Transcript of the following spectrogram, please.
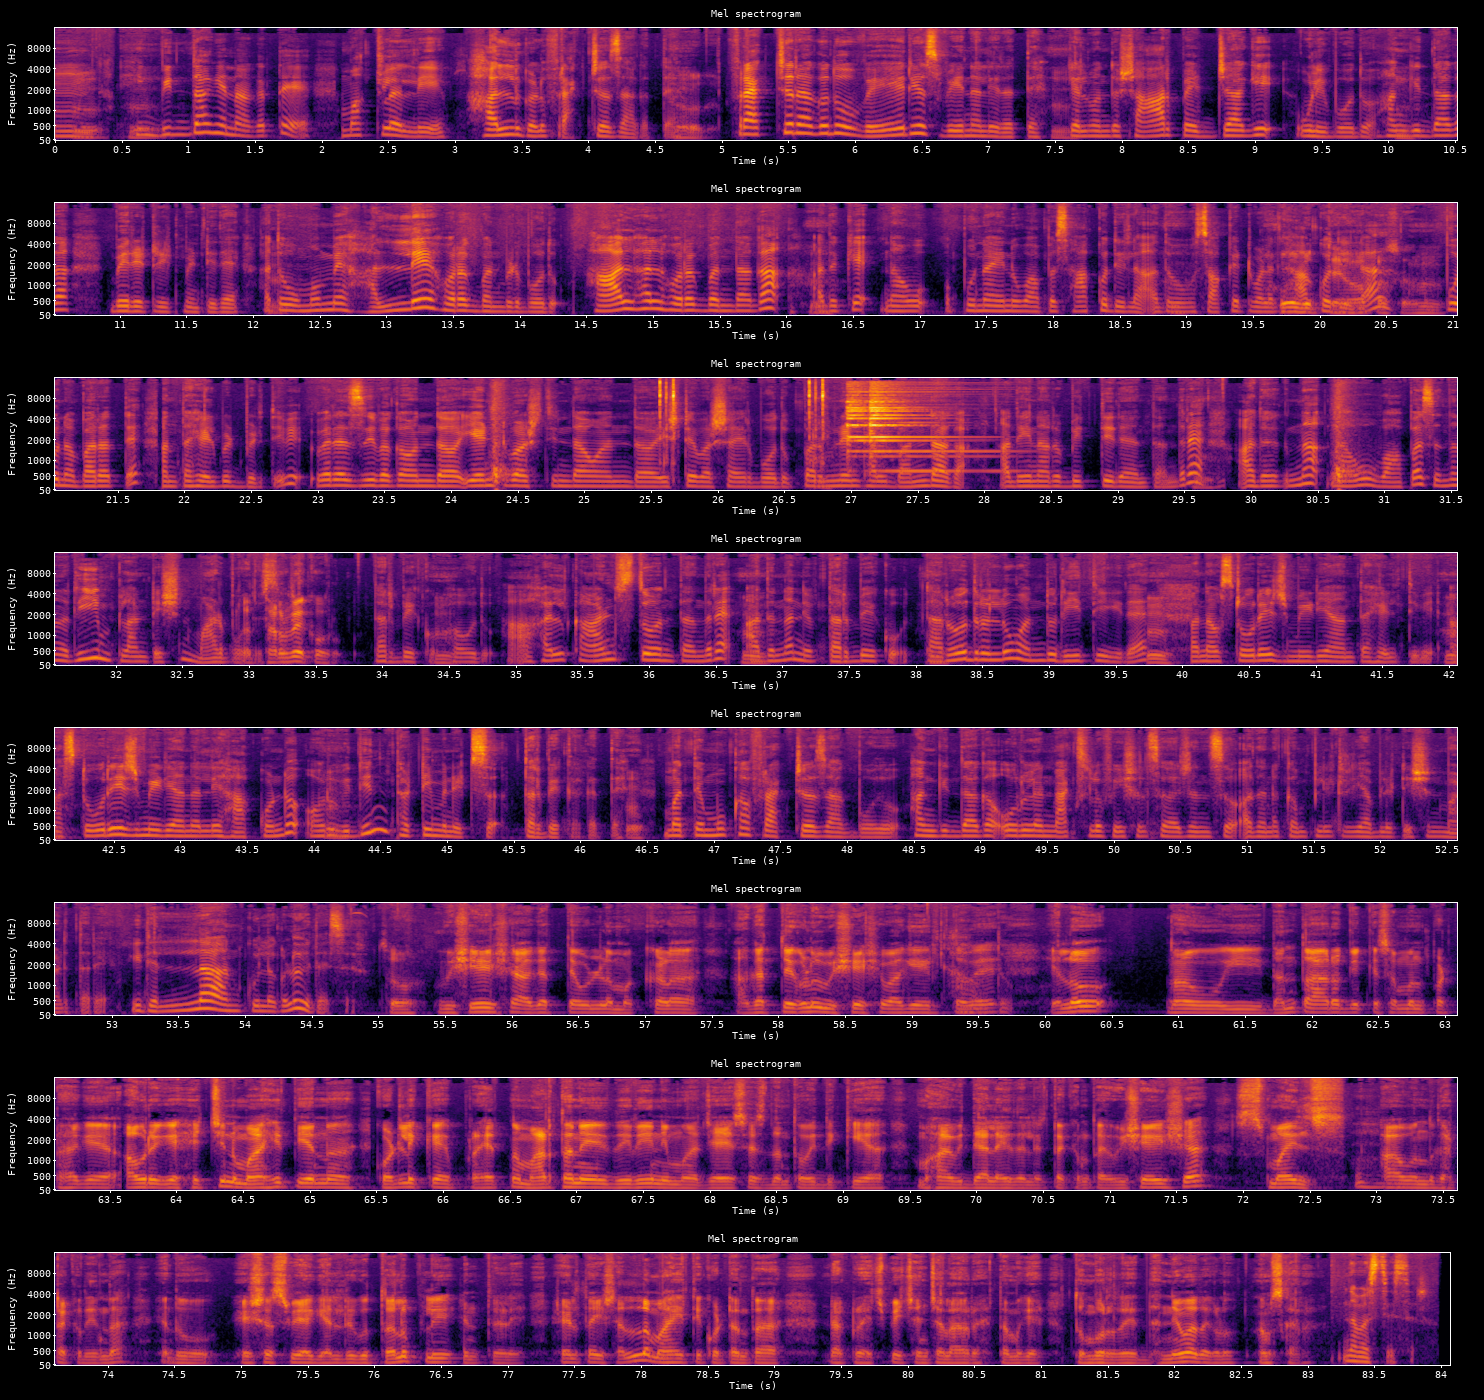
ಹ್ಮ್. ಹಿಂಗ್ ಬಿದ್ದಾಗ ಏನಾಗುತ್ತೆ ಮಕ್ಕಳಲ್ಲಿ ಹಲ್ಲುಗಳು ಫ್ರಾಕ್ಚರ್ಸ್ ಆಗುತ್ತೆ. ಫ್ರಾಕ್ಚರ್ ಆಗೋದು ವೇರಿಯಸ್ ವೇನಲ್ಲಿ ಇರುತ್ತೆ. ಕೆಲವೊಂದು ಶಾರ್ಪ್ ಎಡ್ಜ್ ಆಗಿ ಉಳಿಬಹುದು ಹಂಗಿದ್ದಾಗ ಬೇರೆ ಟ್ರೀಟ್ಮೆಂಟ್ ಇದೆ. ಅಥವಾ ಒಮ್ಮೊಮ್ಮೆ ಹಲ್ಲೇ ಹೊರಗೆ ಬಂದ್ಬಿಡ್ಬೋದು. ಹಾಲ್ ಹಲ್ ಹೊರಗೆ ಬಂದಾಗ ಅದಕ್ಕೆ ನಾವು ಪುನಃ ಏನು ವಾಪಸ್ ಹಾಕೋದಿಲ್ಲ. ಅದು ಸಾಕೆಟ್ ಒಳಗೆ ಹಾಕೋದಿಲ್ಲ. ಪುನಃ ಬರುತ್ತೆ ಅಂತ ಹೇಳ್ಬಿಟ್ಟು ಬಿಡ್ತೀವಿ ವೆರಸ್ ಇವಾಗ ಒಂದು ಎಂಟು ವರ್ಷದಿಂದ ಒಂದು ಎಷ್ಟೇ ವರ್ಷ ಇರ್ಬೋದು ಪರ್ಮನೆಂಟ್ ಅಲ್ಲಿ ಬಂದಾಗ ಅದೇನಾದ್ರು ಬಿತ್ತಿದೆ ಅಂತಂದ್ರೆ ಅದನ್ನ ನಾವು ವಾಪಸ್ ಅದನ್ನ ರೀಇಂಪ್ಲಾಂಟೇಶನ್ ಮಾಡ್ಬೋದು ತರಬೇಕು ತರಬೇಕು ಹೌದು. ಆ ಹಲ್ ಕಾಣಿಸ್ತು ಅಂತಂದ್ರೆ ಅದನ್ನ ನೀವು ತರಬೇಕು. ತರೋದ್ರಲ್ಲೂ ಒಂದು ರೀತಿ ಇದೆ. ನಾವು ಸ್ಟೋರೇಜ್ ಮೀಡಿಯಾ ಅಂತ ಹೇಳ್ತೀವಿ. ಆ ಸ್ಟೋರೇಜ್ ಮೀಡಿಯಾನಲ್ಲಿ ಹಾಕೊಂಡು ಅವರು ವಿದಿನ್ ಥರ್ಟಿ ಮಿನಿಟ್ಸ್ ತರಬೇಕಾಗತ್ತೆ ಮತ್ತೆ ಮುಖ ಫ್ರಾಕ್ಚರ್ಸ್ ಆಗ್ಬೋದು. ಹಂಗಿದ್ದಾಗ ಓರಲ್ ಅಂಡ್ ಮ್ಯಾಕ್ಸಿಲೋಫೇಶಿಯಲ್ ಸರ್ಜನ್ಸ್ ಅದನ್ನ ಕಂಪ್ಲೀಟ್ ರಿಹಾಬಿಲಿಟೇಷನ್ ಮಾಡ್ತಾರೆ. ಇದೆಲ್ಲ ಅನುಕೂಲಗಳು ಇದೆ ಸರ್ ಸೊ ವಿಶೇಷ ಅಗತ್ಯ ಉಳ್ಳ ಮಕ್ಕಳ ಅಗತ್ಯಗಳು ವಿಶೇಷವಾಗಿ ಇರ್ತವೆ. ಎಲ್ಲೋ ನಾವು ಈ ದಂತ ಆರೋಗ್ಯಕ್ಕೆ ಸಂಬಂಧಪಟ್ಟ ಹಾಗೆ ಅವರಿಗೆ ಹೆಚ್ಚಿನ ಮಾಹಿತಿಯನ್ನು ಕೊಡಲಿಕ್ಕೆ ಪ್ರಯತ್ನ ಮಾಡ್ತಾನೆ ಇದ್ದೀರಿ ನಿಮ್ಮ ಜೆ ಎಸ್ ಎಸ್ ದಂತ ವೈದ್ಯಕೀಯ ಮಹಾವಿದ್ಯಾಲಯದಲ್ಲಿರ್ತಕ್ಕಂಥ ವಿಶೇಷ ಸ್ಮೈಲ್ಸ್ ಆ ಒಂದು ಘಟಕದಿಂದ ಇದು ಯಶಸ್ವಿಯಾಗಿ ಎಲ್ರಿಗೂ ತಲುಪಲಿ ಅಂತೇಳಿ ಹೇಳ್ತಾ ಇಷ್ಟೆಲ್ಲ ಮಾಹಿತಿ ಕೊಟ್ಟಂತ ಡಾಕ್ಟರ್ ಎಚ್ ಪಿ ಚಂಚಲ ಅವರೇ ತಮಗೆ ತುಂಬ ಹೃದಯ ಧನ್ಯವಾದಗಳು. ನಮಸ್ಕಾರ. ನಮಸ್ತೆ ಸರ್.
